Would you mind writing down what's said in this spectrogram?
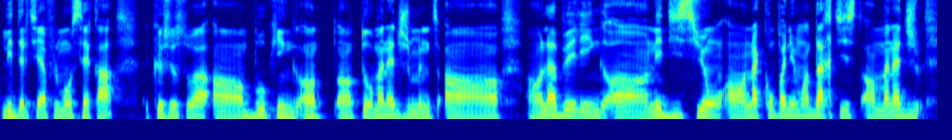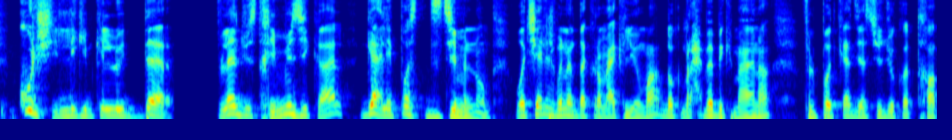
اللي درتيها في الموسيقى كو سو سوا اون بوكينغ اون تور مانجمنت اون اون لابيلينغ اون ايديسيون اون اكومبانيمون دارتيست اون ماناج كلشي اللي يمكن له يدار في الاندستري ميوزيكال كاع لي بوست دزتي منهم وهادشي علاش بغينا نذكروا معاك اليوم دونك مرحبا بك معنا في البودكاست ديال ستوديو كود 30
